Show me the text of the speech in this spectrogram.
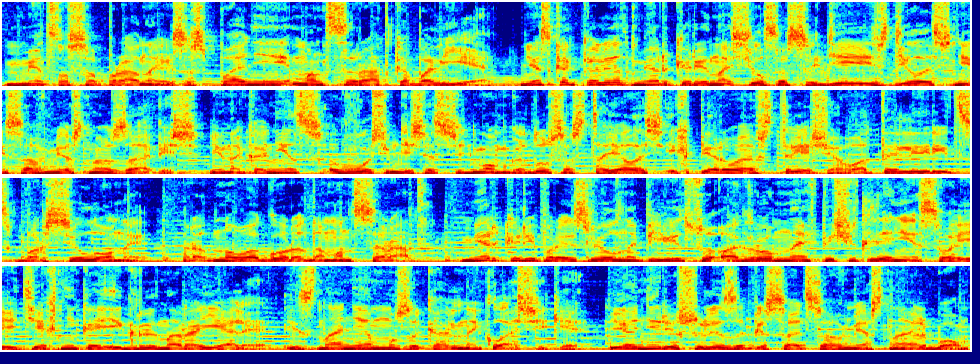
Меццо-сопрано из Испании Монсеррат Кабалье. Несколько лет Меркьюри носился с идеей сделать с ней совместную запись. И, наконец, в 1987 году состоялась их первая встреча в отеле Риц Барселоны, родного города Монсеррат. Меркьюри произвел на певицу огромное впечатление своей техникой игры на рояле и знанием музыкальной классики. И они решили записать совместный альбом.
